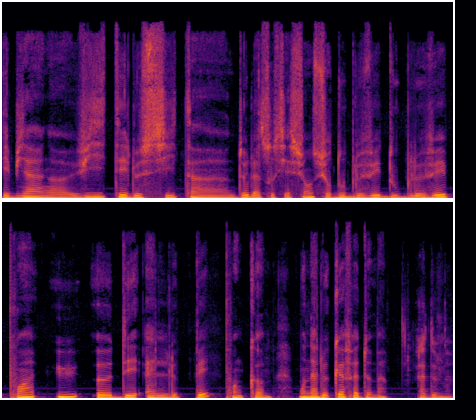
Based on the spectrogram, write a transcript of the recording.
eh bien, visiter le site euh, de l'association sur www.uedlp.com. Mona Lecoeuf, à demain. À demain.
